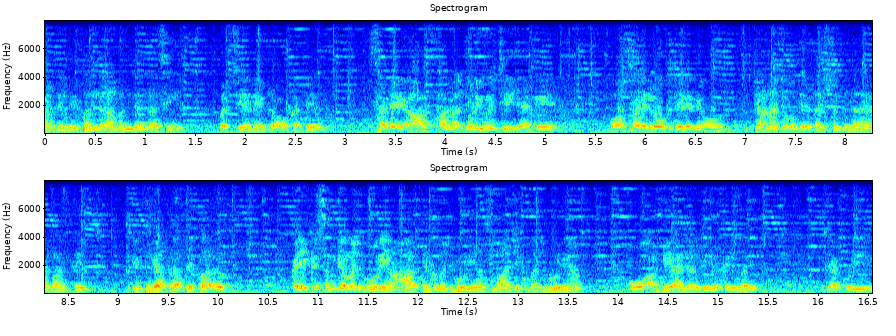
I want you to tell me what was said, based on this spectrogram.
ਕਰ ਦੇਣਗੇ 15 ਬੰਦਿਆਂ ਦਾ ਅਸੀਂ ਬੱਚਿਆਂ ਨੇ ਡਰਾ ਕਰਦੇ ਹਾਂ। ਸਾਡੇ ਆਸਥਾ ਨਾਲ ਜੁੜੀ ਹੋਈ ਚੀਜ਼ ਹੈ ਕਿ ਬਹੁਤ ਸਾਰੇ ਲੋਕ ਜਿਹੜੇ ਨੇ ਉਹ ਜਾਣਾ ਚਾਹੁੰਦੇ ਆ ਦਰਸ਼ਨ ਦਿਦਾਰਿਆਂ ਵਾਸਤੇ ਤੀਰਥ ਯਾਤਰਾ ਤੇ, ਪਰ ਕਈ ਕਿਸਮ ਦੀਆਂ ਮਜਬੂਰੀਆਂ, ਆਰਥਿਕ ਮਜਬੂਰੀਆਂ, ਸਮਾਜਿਕ ਮਜਬੂਰੀਆਂ ਉਹ ਅੱਗੇ ਆ ਜਾਂਦੀਆਂ ਕਈ ਵਾਰੀ। ਜਾਂ ਕੋਈ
